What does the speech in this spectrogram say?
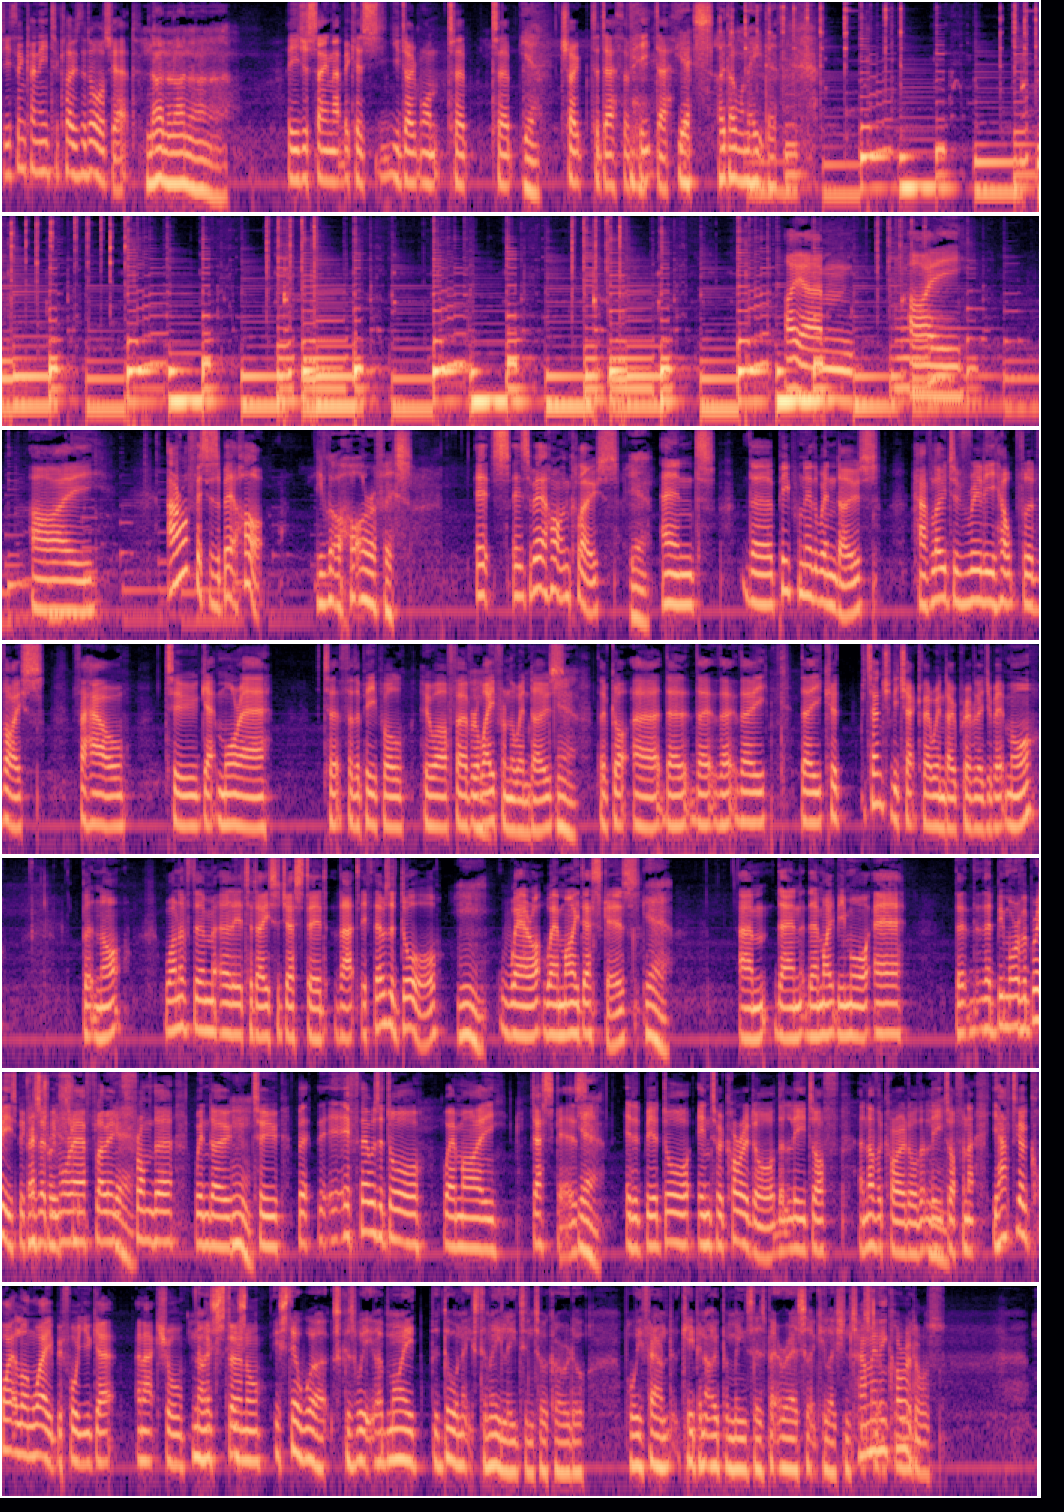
Do you think I need to close the doors yet? No, no, no, no, no, no. Are you just saying that because you don't want to to Yeah. choke to death of heat death? Yes, I don't want heat death. I um I I our office is a bit hot. You've got a hot orifice. It's it's a bit hot and close Yeah. and the people near the windows have loads of really helpful advice for how to get more air to for the people who are further away from the windows. Yeah. They've got uh, the, the, the, they they could potentially check their window privilege a bit more, but not. One of them earlier today suggested that if there was a door Mm. where where my desk is, Yeah. um, then there might be more air. there- There'd be more of a breeze because That's there'd be more air flowing Yeah. from the window Mm. to. But if there was a door where my desk is, Yeah. it'd be a door into a corridor that leads off another corridor that Mm. leads off, and you have to go quite a long way before you get an actual No, it's- external. It still works because we uh, my the door next to me leads into a corridor, but we found keeping it open means there's better air circulation. so how many corridors?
